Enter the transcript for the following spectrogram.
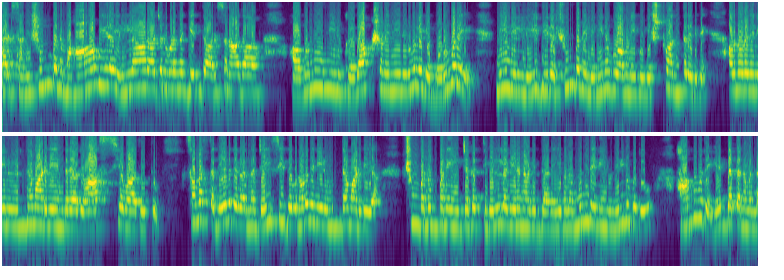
ಅರಸನು, ಶುಂಭನ ಮಹಾವೀರ ಎಲ್ಲಾ ರಾಜರುಗಳನ್ನ ಗೆದ್ದ ಅರಸನಾದ ಅವನು, ನೀನು ಕೈದಾಕ್ಷಣ ನೀನಿರುವಲ್ಲಿಗೆ ಬರುವರೆ, ನೀನಿಲ್ಲಿ ಧೀರ ಶುಂಭನಲ್ಲಿ, ನಿನಗೂ ಅವನಿಗೂ ಎಷ್ಟು ಅಂತರವಿದೆ? ಅವನೊಡನೆ ನೀನು ಯುದ್ಧ ಮಾಡುವೆ ಎಂದರೆ ಅದು ಹಾಸ್ಯವಾದೀತು ಸಮಸ್ತ ದೇವತೆಗಳನ್ನ ಜಯಿಸಿದವನೊಡನೆ ನೀನು ಯುದ್ಧ ಮಾಡುವೆಯ. ಶುಂಭನೊಬ್ಬನೇ ಜಗತ್ತಿಗೆಲ್ಲ ವೀರನಾಗಿದ್ದಾನೆ. ಇವನ ಮುಂದೆ ನೀನು ನಿಲ್ಲುವುದು ಆಗುವುದೇ ಎಡ್ಡತನವನ್ನ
